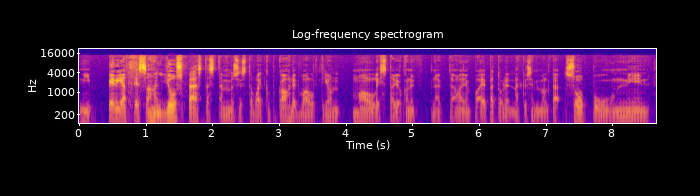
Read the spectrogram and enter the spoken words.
Niin, periaatteessahan jos päästäisiin tämmöisestä vaikkapa kahden valtion mallista, joka nyt näyttää aiempaa epätodennäköisemmältä sopuun, niin –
